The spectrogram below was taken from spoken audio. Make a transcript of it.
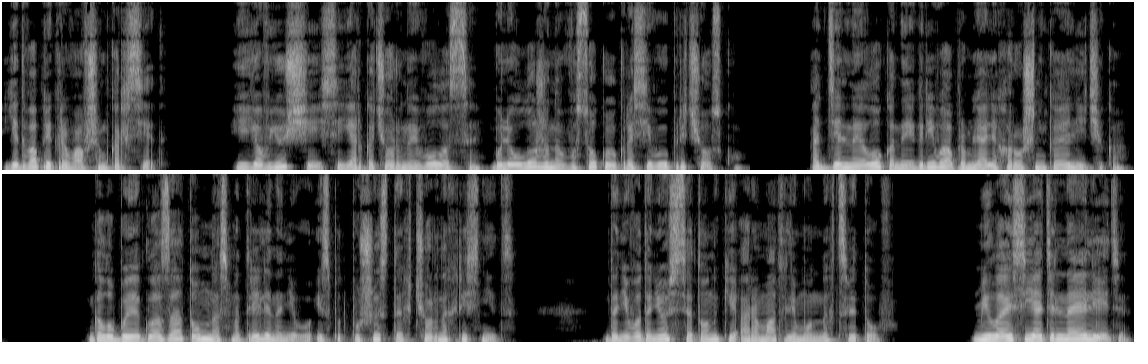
едва прикрывавшим корсет. Ее вьющиеся ярко-черные волосы были уложены в высокую красивую прическу. Отдельные локоны игриво обрамляли хорошенькое личико. Голубые глаза томно смотрели на него из-под пушистых черных ресниц. До него донесся тонкий аромат лимонных цветов милая сиятельная леди.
